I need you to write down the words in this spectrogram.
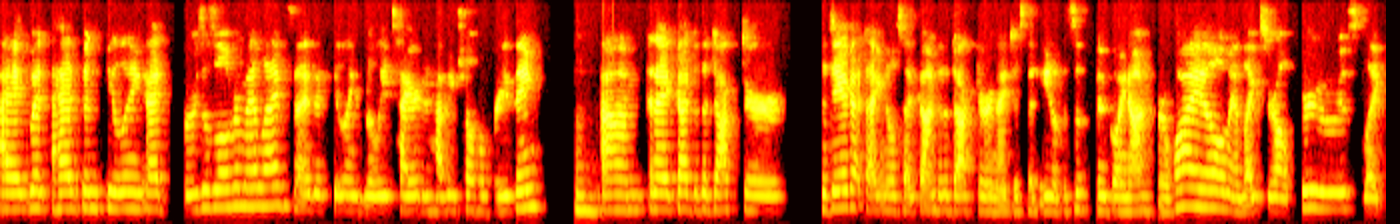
I went, had been feeling, I had bruises all over my legs. I had been feeling really tired and having trouble breathing. Mm-hmm. Um, and I got to the doctor the day I got diagnosed, I'd gone to the doctor and I just said, you know, this has been going on for a while. My legs are all bruised. Like,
